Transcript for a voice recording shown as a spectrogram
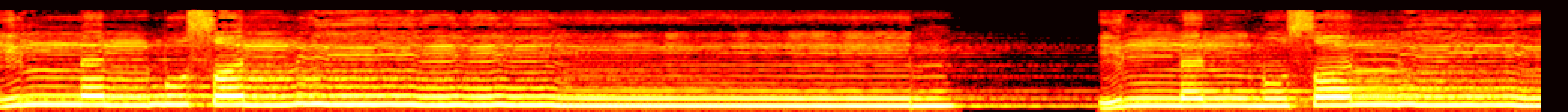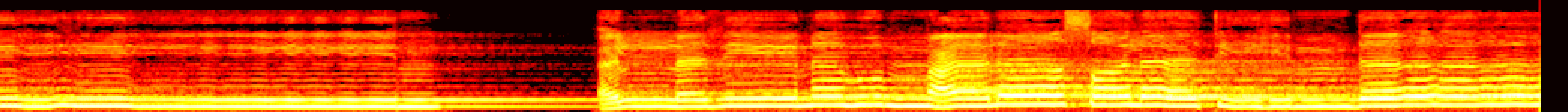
إلا المصلين. إلا المصلين. الذين هم على صلاتهم دائمون.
